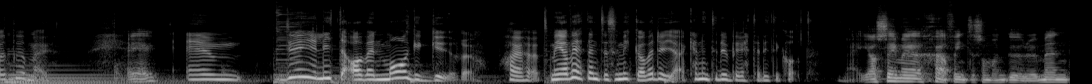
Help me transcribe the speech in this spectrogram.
Robert Brummer. Hej hej. Um, du är ju lite av en magguru har jag hört. Men jag vet inte så mycket av vad du gör. Kan inte du berätta lite kort? Nej, jag ser mig själv inte som en guru, men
